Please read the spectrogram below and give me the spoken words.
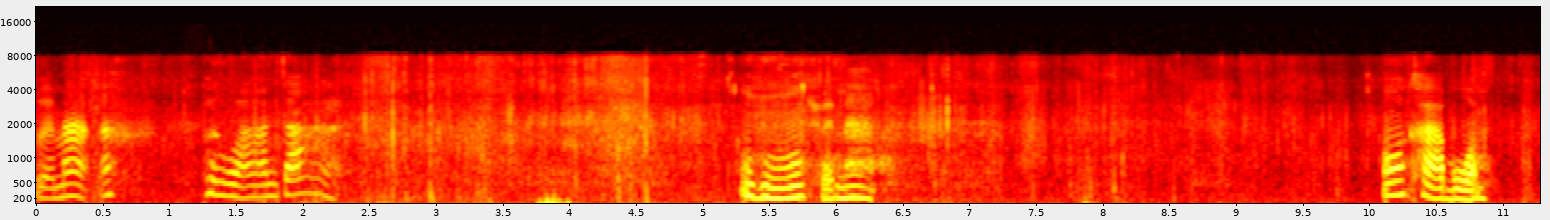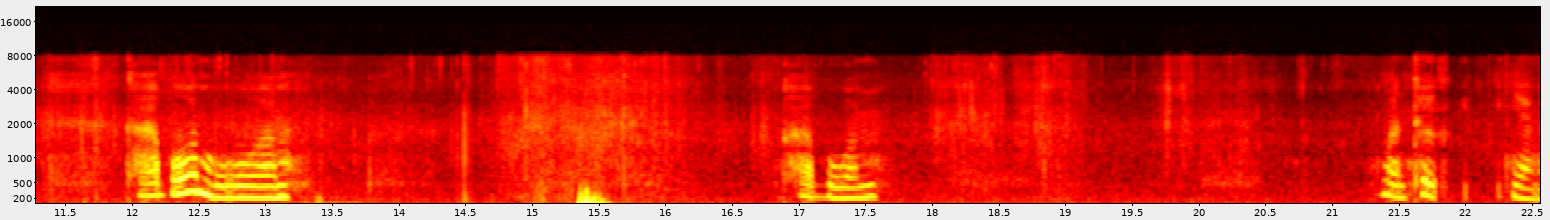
สวยมากนะพึ่งหวานจ้าอือหือสวยมาก อ๋อขาบวม ขาบวมบวมขาบวม มันถึกอย่าง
